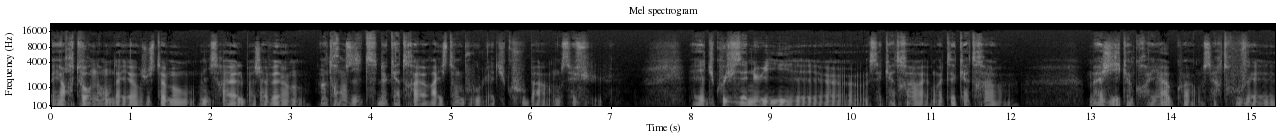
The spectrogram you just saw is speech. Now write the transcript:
et en retournant, d'ailleurs, justement, en Israël, bah, j'avais un, transit de 4 heures à Istanbul. Et du coup, bah, on s'est vus. Et du coup, il faisait nuit, et euh, ces quatre heures ont été quatre heures euh, magiques, incroyables, quoi. On s'est retrouvés,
